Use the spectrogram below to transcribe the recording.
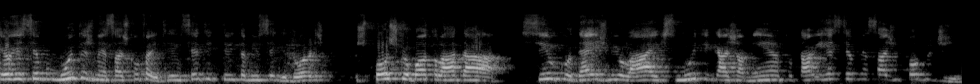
eu recebo muitas mensagens, como eu falei, tenho 130 mil seguidores. Os posts que eu boto lá dá 5, 10 mil likes, muito engajamento tal, e recebo mensagem todo dia.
